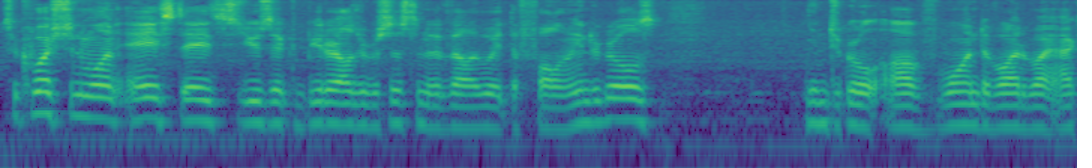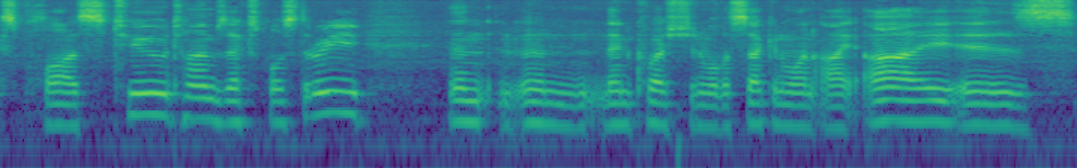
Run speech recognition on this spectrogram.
So question 1a states use a computer algebra system to evaluate the following integrals. Integral of 1 divided by x plus 2 times x plus 3 and, and then question well the second one i i is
